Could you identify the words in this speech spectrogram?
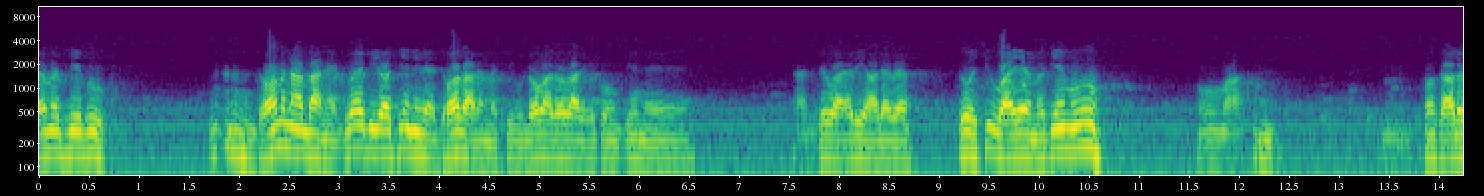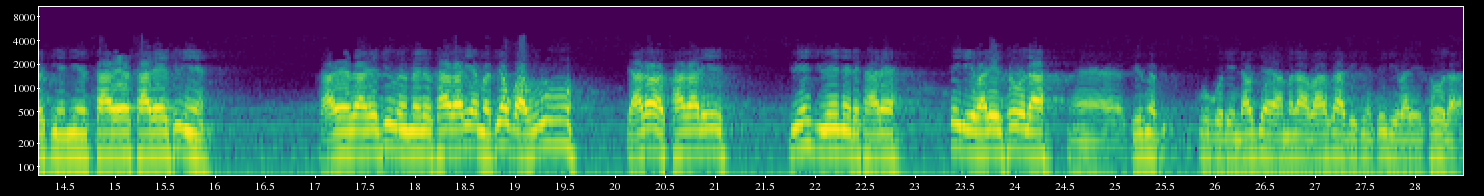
လည်းမဖြစ်ဘူးဒေါမနတာနဲ့တွဲပြီးတော့ဖြစ်နေတဲ့ဒေါသလည်းမရှိဘူးလောဘဒေါသတွေအကုန်ကျင်းတယ်အဲဒီကအဲ့ဒီဟာလည်းပဲတို့ရှုပါရဲ့မကျင်းဘူးဟိုမှာဆုံးစားလို့ရှိရင်ပြင်စားတယ်စားတယ်ရှုရင်သာရသာရရှိဝင်မယ်လို့ခါကားရမပြောက်ပါဘူး။ကြာတော့ခါကားလေးကျွင်းကျွင်းနဲ့တခါလဲစိတ်တွေပါလေဆိုးလားအဲကျွင်းမဲ့ကိုယ်ကိုယ်တွေနောက်ကြရမလားဘာသာဒီဖြင့်စိတ်တွေပါလေဆိုးလား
